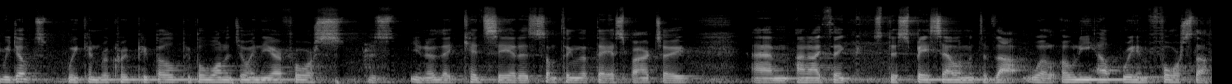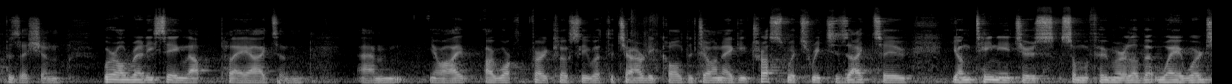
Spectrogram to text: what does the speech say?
we don't. We can recruit people. People want to join the Air Force. You know, the kids see it as something that they aspire to. Um, and I think the space element of that will only help reinforce that position. We're already seeing that play out. And, um, you know, I, I work very closely with the charity called the Jon Egging Trust, which reaches out to young teenagers, some of whom are a little bit wayward,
